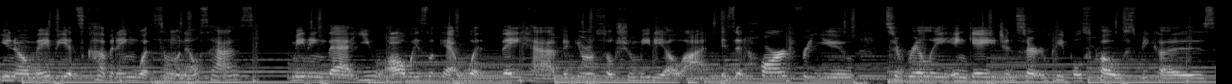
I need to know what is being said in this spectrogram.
You know, maybe it's coveting what someone else has meaning that you always look at what they have if you're on social media a lot. Is it hard for you to really engage in certain people's posts because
